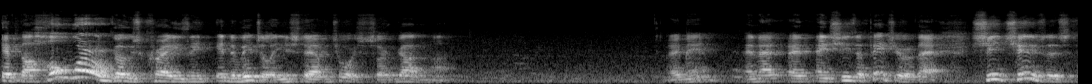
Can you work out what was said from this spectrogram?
If the whole world goes crazy individually, you still have a choice to serve God or not. Amen. And that and, and she's a picture of that. She chooses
